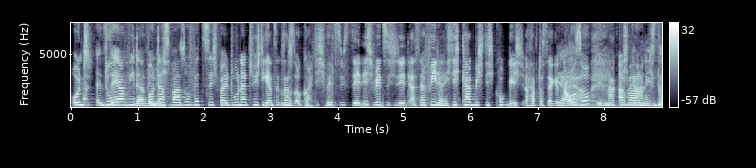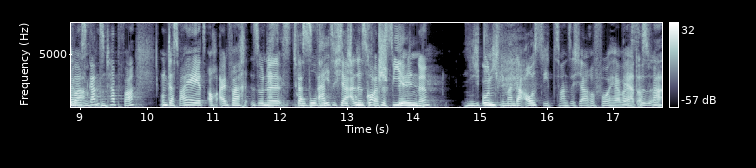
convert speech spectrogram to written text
Und Ja, äh, du, sehr widerwillig. Und das war so witzig, weil du natürlich die ganze Zeit gesagt hast, oh Gott, ich will's nicht sehen, ich will's nicht sehen, das ist ja widerlich, ich kann mich nicht gucken. Ich habe das ja genauso. ja, ich mag mich aber gar nicht du warst ganz angucken. tapfer und das war ja jetzt auch einfach so eine, Das das, hat sich ja um alles Gottes verspielt, ne? Niedlich, Und- wie man da aussieht 20 Jahre vorher. weißt das du? war-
